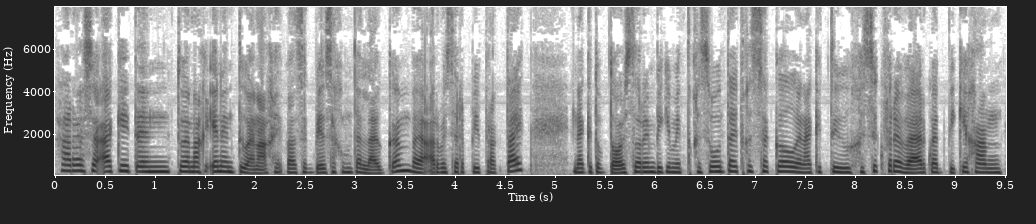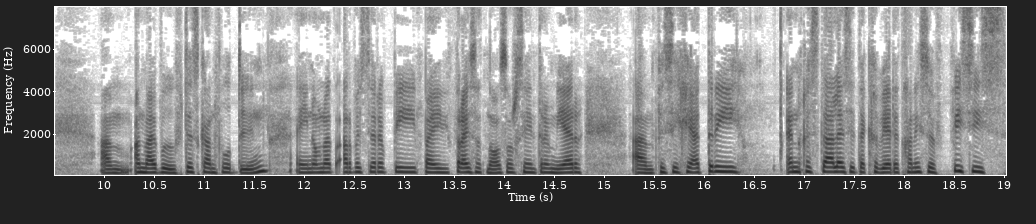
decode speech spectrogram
Harra, so ek het in 2021 was ek besig om te locum by 'n arbeidsterapie praktyk en ek het op daai stadium bietjie met gesondheid gesukkel en ek het toe gesoek vir 'n werk wat bietjie gaan um, aan my behoeftes kan voldoen. En omdat arbeidsterapie by Vryheid Nasorgsentrum meer um, vir psigiatrie ingestel is, het ek geweet dit gaan nie so fisies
